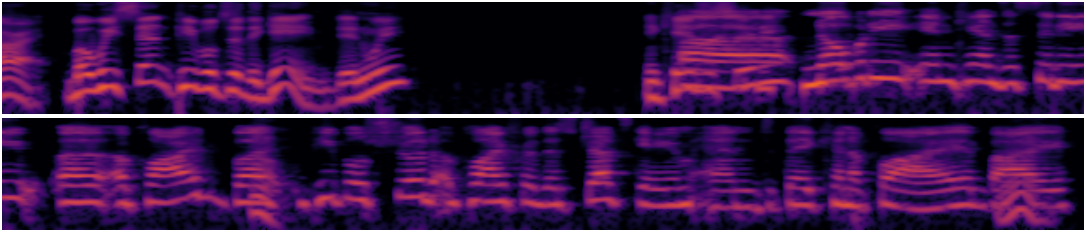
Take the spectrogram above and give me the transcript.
all right, but we sent people to the game, didn't we? In Kansas Uh, City. nobody in Kansas City uh, applied, but No. people should apply for this Jets game, and they can apply by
